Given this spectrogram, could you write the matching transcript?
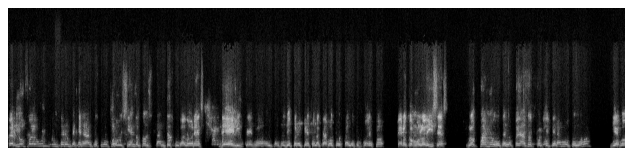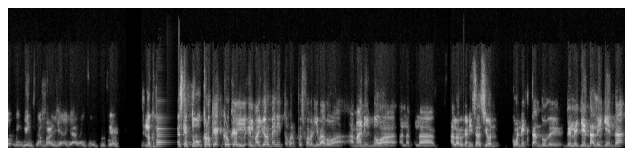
pero no fue un, un gerente general que estuvo produciendo constantes jugadores de élite, ¿no? Entonces yo creo que eso le acabó costando su puesto, pero como lo dices, no podemos hacer los pedazos porque queramos o no, llevó un Vince Lombardi allá a la institución. Lo que pasa es que tuvo, creo que, creo que el, mayor mérito, bueno, pues fue haber llevado a, Manning, ¿no? A, la, a, la, organización conectando de, de, leyenda a leyenda,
